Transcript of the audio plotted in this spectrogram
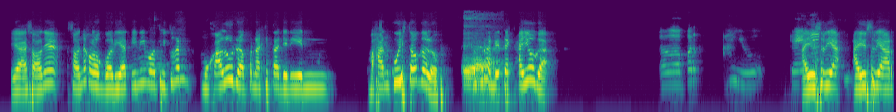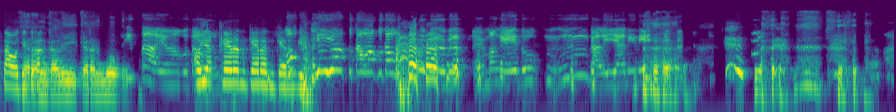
Ya, soalnya soalnya kalau gue lihat ini waktu itu kan muka lu udah pernah kita jadiin bahan kuis tau gak lo? Lu pernah di Iya. tag Ayu gak? Eh, per Ayu Ayu kayaknya Sri Ayu Sri Arta waktu itu Karen kan. kali, Karen bu. Rita yang aku tahu Oh iya Karen Karen Karen. Oh iya iya aku tahu aku tahu Bener-bener. emang ya itu mm, kalian ini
